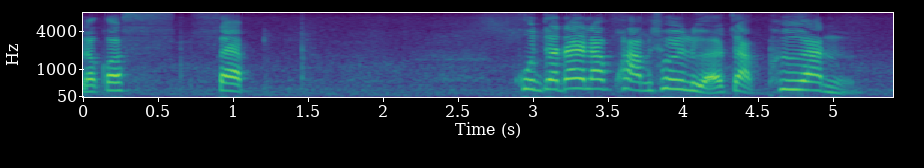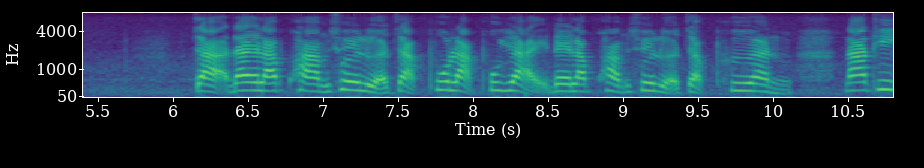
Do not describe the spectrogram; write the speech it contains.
แล้วก็แซบคุณจะได้รับความช่วยเหลือจากเพื่อน จะได้รับความช่วยเหลือจากผู้หลักผู้ใหญ่ ได้รับความช่วยเหลือจากเพื่อน หน้าที่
